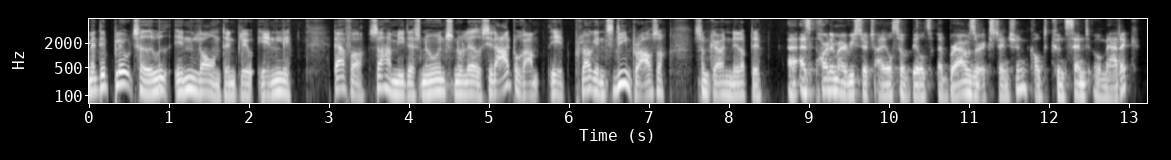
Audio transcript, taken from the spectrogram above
Men det blev taget ud, inden loven den blev endelig. Derfor så har Midas Nuens nu lavet sit eget program, et plugin til din browser, som gør netop det. Uh, as part of my research, I also built a browser extension called Consent-O-Matic,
